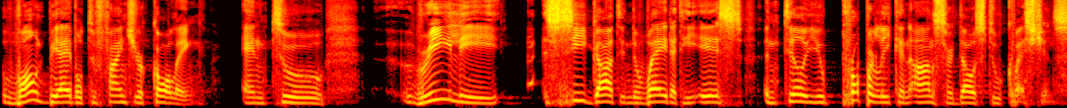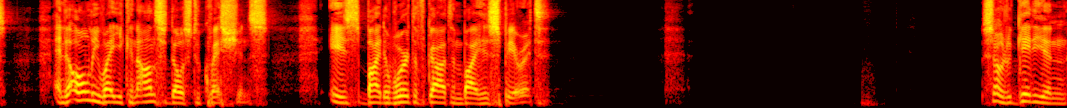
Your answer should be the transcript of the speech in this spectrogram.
won't be able to find your calling and to really see God in the way that He is until you properly can answer those two questions. And the only way you can answer those two questions is by the Word of God and by His Spirit. So Gideon,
